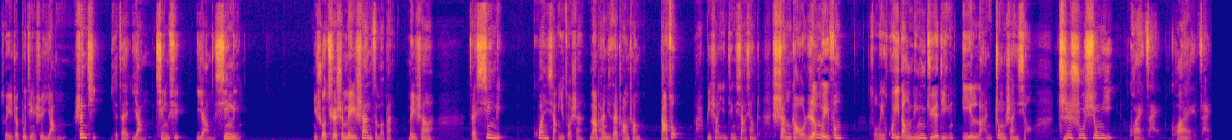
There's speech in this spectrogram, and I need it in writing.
所以这不仅是养身体，也在养情绪、养心灵。你说确实没山怎么办？没山啊，在心里观想一座山，哪怕你在床上打坐啊，闭上眼睛想象着山高人为峰。所谓会当凌绝顶，一览众山小，直抒胸臆，快哉快哉！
